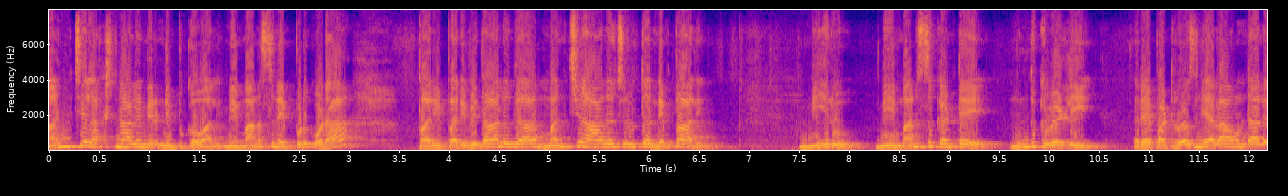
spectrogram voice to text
మంచి లక్షణాలే మీరు నింపుకోవాలి. మీ మనసును ఎప్పుడు కూడా పరి పరి విధాలుగా మంచి ఆలోచనలతో నింపాలి. మీరు మీ మనసు కంటే ముందుకు వెళ్ళి రేపటి రోజున ఎలా ఉండాలో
